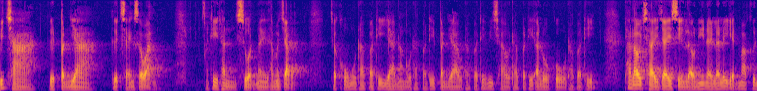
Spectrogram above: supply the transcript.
วิชาเกิดปัญญา เกิดแสงสว่าง ที่ท่านสวดในธรรมจักรจะขุงอุทัปฏิญาณังอุทัปฏิปัญญาอุทัปฏิวิชาอุทัปฏิอโลโกอุทัปฏิถ้าเราใส่ใจสิ่งเหล่านี้ในรายละเอียดมากขึ้น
